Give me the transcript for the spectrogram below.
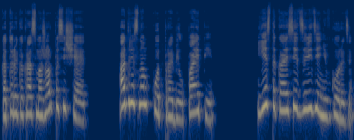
который как раз мажор посещает. Адрес нам код пробил по IP. Есть такая сеть заведений в городе.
